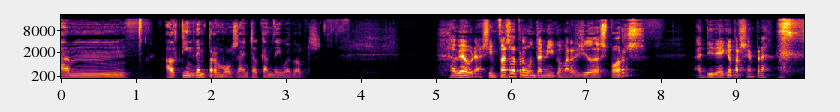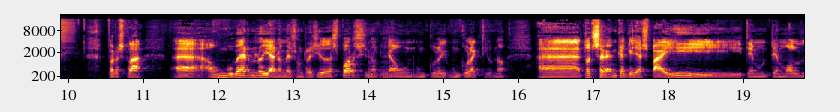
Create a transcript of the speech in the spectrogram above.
Um, el tindrem per molts anys, el camp d'Aiguadols? A veure, si em fas la pregunta a mi com a regidor d'esports, et diré que per sempre. però, és clar, eh, a un govern no hi ha només un regidor d'esports, sinó que hi ha un, un, un col·lectiu. No? Eh, tots sabem que aquell espai té, té, molt,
